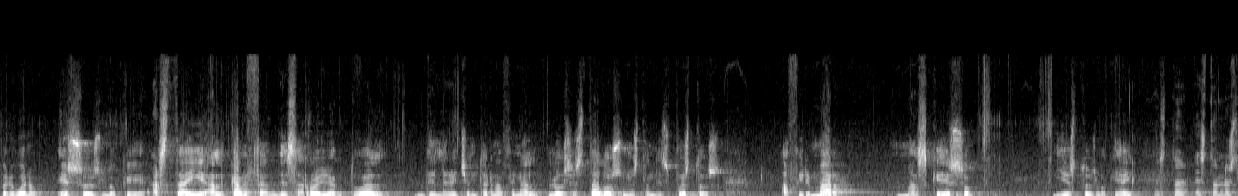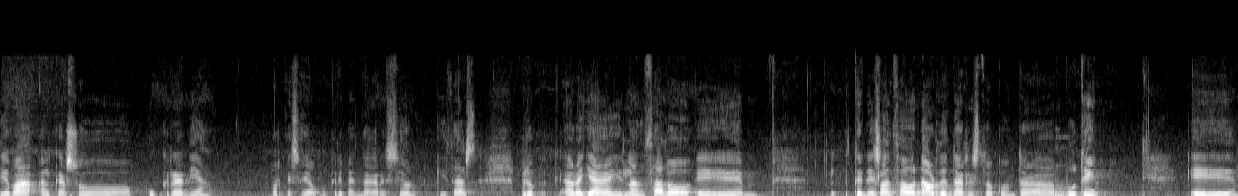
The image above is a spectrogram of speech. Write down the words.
Pero bueno, eso es lo que hasta ahí alcanza el desarrollo actual del derecho internacional. Los estados no están dispuestos a firmar más que eso y esto es lo que hay. Esto, esto nos lleva al caso Ucrania, porque sería un crimen de agresión, quizás, pero ahora ya hay lanzado, eh, tenéis lanzado una orden de arresto contra Putin. Eh,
